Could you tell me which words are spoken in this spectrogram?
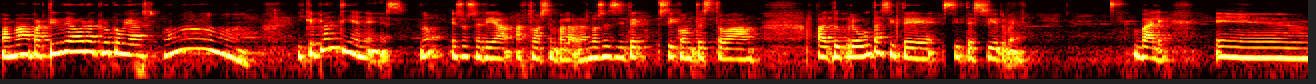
mamá, a partir de ahora creo que voy a... Ah, ¿Y qué plan tienes? ¿No? Eso sería actuar sin palabras. No sé si, te, si contesto a, a tu pregunta, si te, si te sirve. Vale. Eh,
